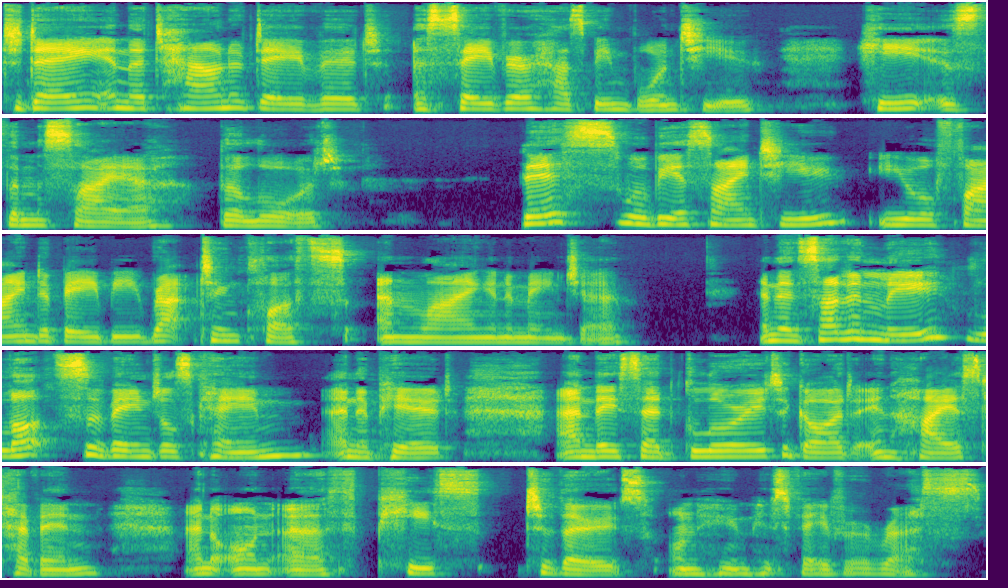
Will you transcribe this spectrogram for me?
Today, in the town of David, a Savior has been born to you. He is the Messiah, the Lord. This will be a sign to you. You will find a baby wrapped in cloths and lying in a manger. And then suddenly, lots of angels came and appeared, and they said, Glory to God in highest heaven, and on earth, peace to those on whom his favor rests.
